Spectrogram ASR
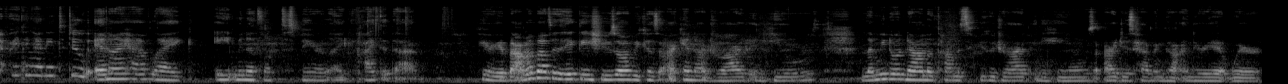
everything I need to do. And I have like eight minutes left to spare. Like, I did that period. But i'm about to take these shoes off because i cannot drive in heels. Let me know down in the comments if you could drive in heels. I just haven't gotten there yet where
